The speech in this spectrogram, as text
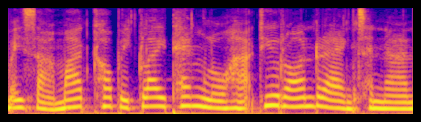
ไม่สามารถเข้าไปใกล้แท่งโลหะที่ร้อนแรงฉะนั้น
